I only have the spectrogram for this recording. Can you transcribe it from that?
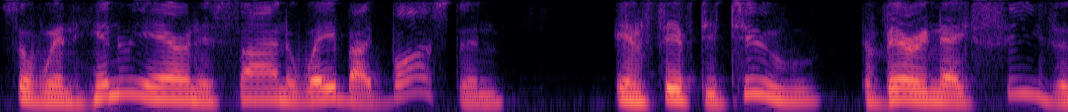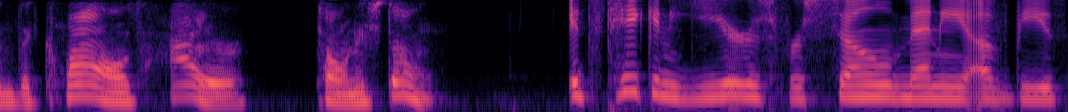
So when Henry Aaron is signed away by Boston in 52, the very next season, the Clowns hire Toni Stone it's taken years for so many of these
